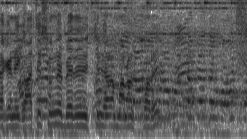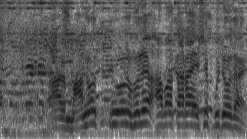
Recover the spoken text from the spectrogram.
এই গাছের সঙ্গে বেঁধে দিচ্ছে যারা মানত করে। আর মানত পূরণ হলে আবার তারা এসে পুজো দেয়।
